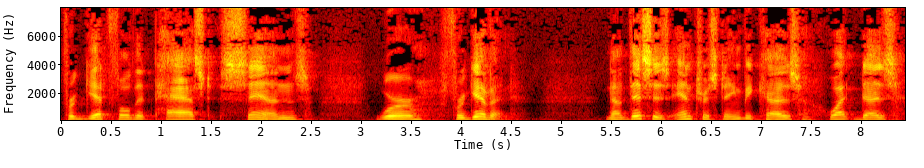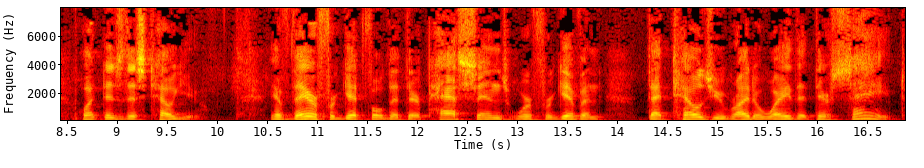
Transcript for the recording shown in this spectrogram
forgetful that past sins were forgiven. Now this is interesting because what does what does this tell you? If they are forgetful that their past sins were forgiven, that tells you right away that they're saved.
